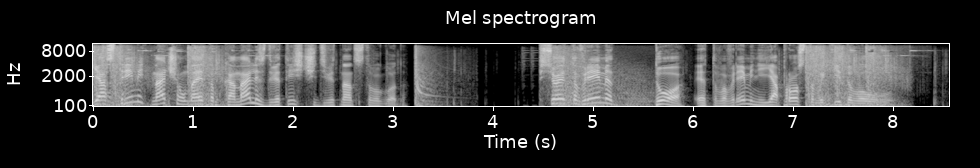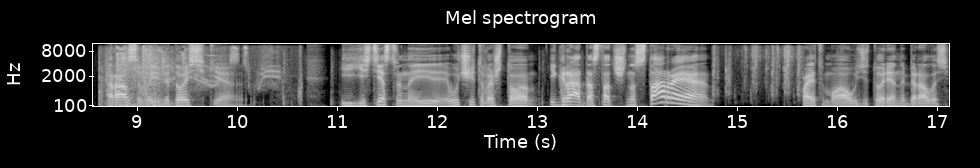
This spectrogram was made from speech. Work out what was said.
я стримить начал на этом канале с 2019 года. Все это время, до этого времени, я просто выкидывал разовые видосики и, естественно, учитывая, что игра достаточно старая, Поэтому аудитория набиралась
